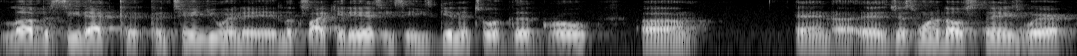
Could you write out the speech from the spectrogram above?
love to see that c- continue, and it, looks like it is. He's, he's getting into a good groove. Um, and uh, it's just one of those things where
